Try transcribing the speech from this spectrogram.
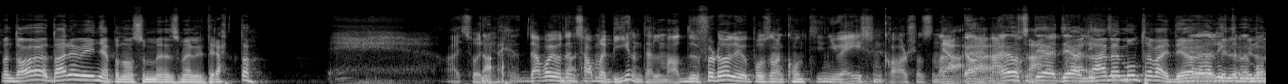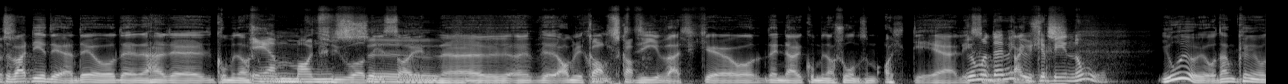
men da, der er vi inne på noe som, som er litt rett, da. Nei, sorry. Det var jo den samme bilen til meg. For da er det jo på sånne continuation cars og sånn. Ja, ja, Nei, altså, det, det er litt Nei, men Monteverdi Det jeg likte med Monteverdi-ideen, det er jo den her eh, kombinasjonen Enmanns, Frua-design, eh, eh, amerikansk galskap. drivverk og den der kombinasjonen som alltid er liksom Jo, men den vil jo ikke bankers. bli nå. Jo, jo, jo, de kunne jo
